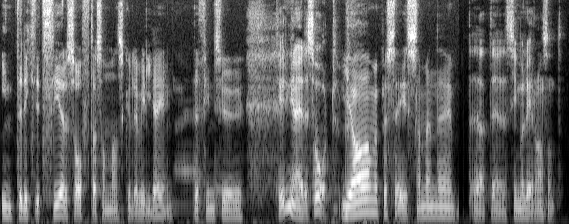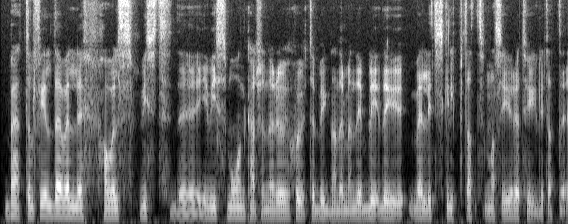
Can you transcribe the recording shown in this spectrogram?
inte riktigt ser så ofta som man skulle vilja egentligen. Det finns ju, Tydligen är det svårt ja men precis, men eh, att eh, simulera något sånt. Battlefield är väl, har väl visst, det, i viss mån kanske när du skjuter byggnader, men det, blir, det är ju väldigt skriptat. Man ser ju rätt tydligt att det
